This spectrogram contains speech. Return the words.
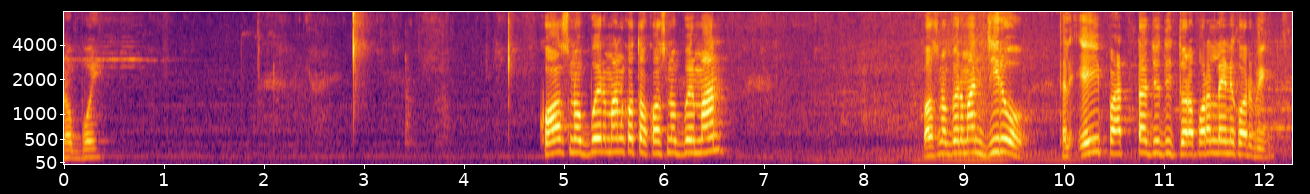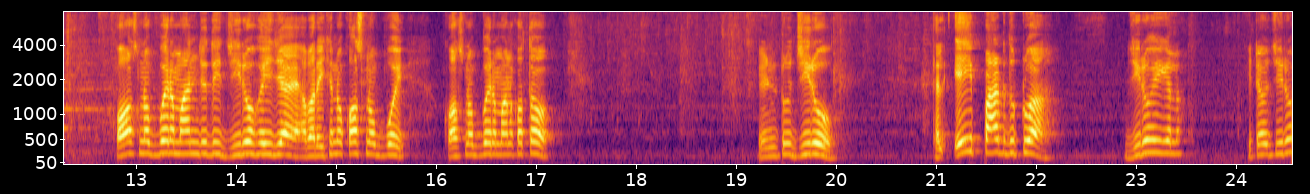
নব্বই। কস নব্বইয়ের মান কত? কস নব্বইয়ের মান? কস নব্বইয়ের মান জিরো তাহলে এই পার্টটা যদি তোরা পরের লাইনে করবি কস নব্বইয়ের মান যদি জিরো হয়ে যায়, আবার এখানেও কস নব্বই। কস নব্বইয়ের মান কত? ইন্টু জিরো তাহলে এই পার্ট দুটো জিরো হয়ে গেল। এটাও জিরো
